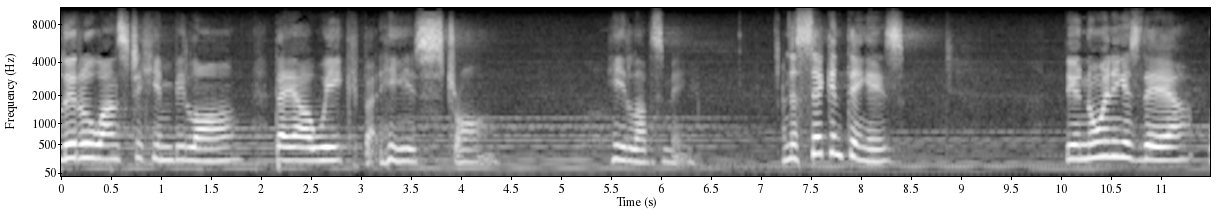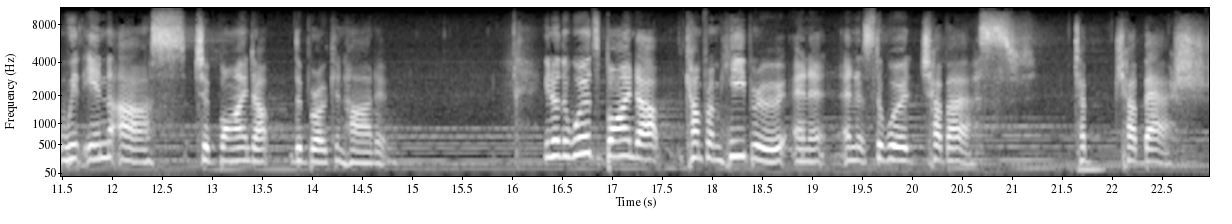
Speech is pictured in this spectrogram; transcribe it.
Little ones to him belong. They are weak, but he is strong. He loves me. And the second thing is, the anointing is there within us to bind up the brokenhearted. You know, the words bind up come from Hebrew, and, it, and it's the word chabas chabash,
